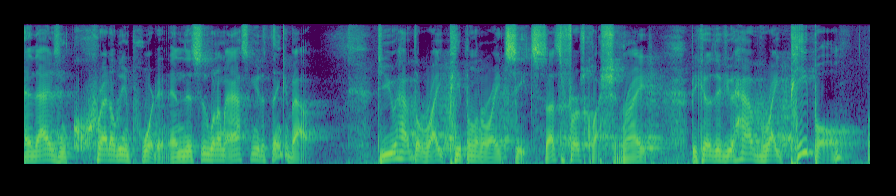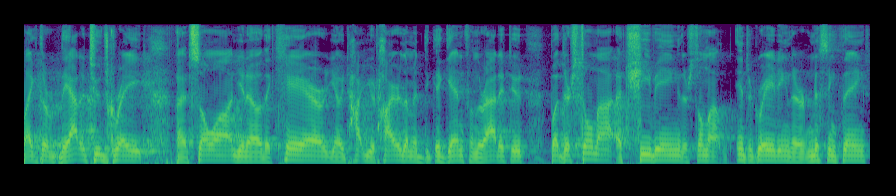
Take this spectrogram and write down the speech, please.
And that is incredibly important. And this is what I'm asking you to think about do you have the right people in the right seats? So that's the first question, right? Because if you have right people, like the attitude's great and so on, you know, they care, you know, you'd hire them again from their attitude, but they're still not achieving, they're still not integrating, they're missing things.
